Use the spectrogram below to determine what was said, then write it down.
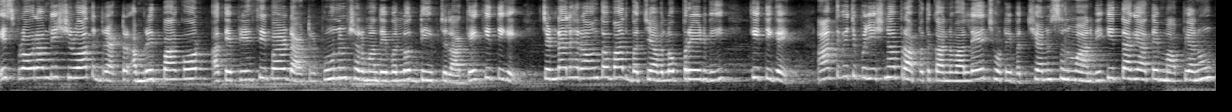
ਇਸ ਪ੍ਰੋਗਰਾਮ ਦੀ ਸ਼ੁਰੂਆਤ ਡਾਇਰੈਕਟਰ ਅੰਮ੍ਰਿਤਪਾਲ ਕੌਰ ਅਤੇ ਪ੍ਰਿੰਸੀਪਲ ਡਾਕਟਰ ਪੂਨਮ ਸ਼ਰਮਾ ਦੇ ਵੱਲੋਂ ਦੀਪ ਜਲਾ ਕੇ ਕੀਤੀ ਗਈ। ਝੰਡਾ ਲਹਿਰਾਉਣ ਤੋਂ ਬਾਅਦ ਬੱਚਿਆਂ ਵੱਲੋਂ ਪਰੇਡ ਵੀ ਕੀਤੀ ਗਈ। ਅੰਤ ਵਿੱਚ ਪੋਜੀਸ਼ਨਾਂ ਪ੍ਰਾਪਤ ਕਰਨ ਵਾਲੇ ਛੋਟੇ ਬੱਚਿਆਂ ਨੂੰ ਸਨਮਾਨ ਵੀ ਕੀਤਾ ਗਿਆ ਤੇ ਮਾਪਿਆਂ ਨੂੰ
